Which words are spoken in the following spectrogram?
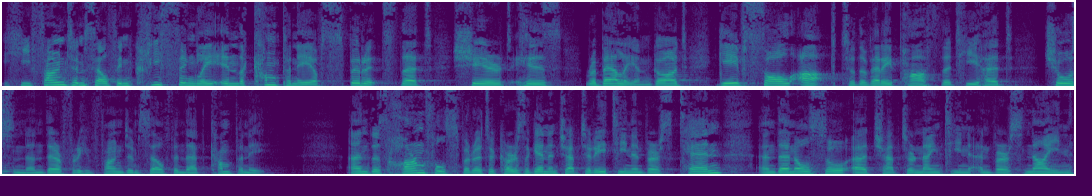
he found himself increasingly in the company of spirits that shared his rebellion. God gave Saul up to the very path that he had chosen, and therefore he found himself in that company. And this harmful spirit occurs again in chapter 18 and verse 10, and then also uh, chapter 19 and verse 9,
